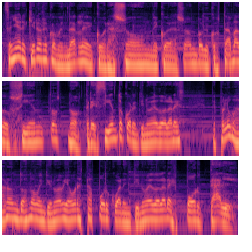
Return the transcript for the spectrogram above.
Señores, quiero recomendarle de corazón, de corazón, porque costaba 200, no, 349 dólares. Después lo bajaron 2.99 y ahora está por 49 dólares Portal.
